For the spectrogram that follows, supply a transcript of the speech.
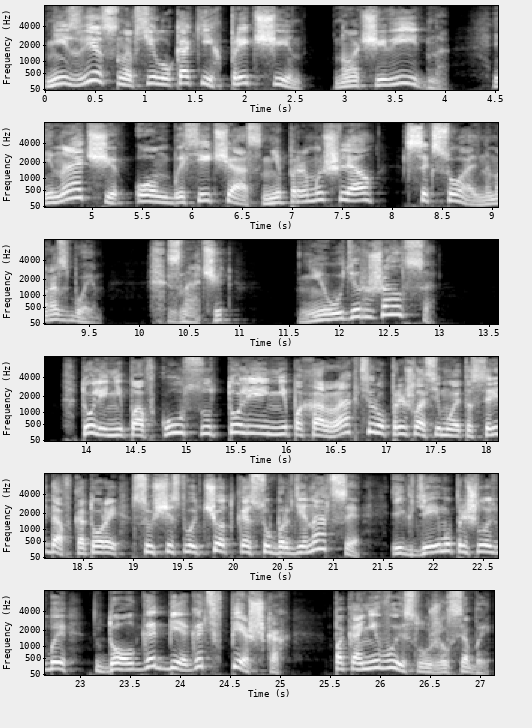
Неизвестно в силу каких причин, но очевидно. Иначе он бы сейчас не промышлял сексуальным разбоем. Значит, не удержался. То ли не по вкусу, то ли не по характеру пришлась ему эта среда, в которой существует четкая субординация и где ему пришлось бы долго бегать в пешках, пока не выслужился бы.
